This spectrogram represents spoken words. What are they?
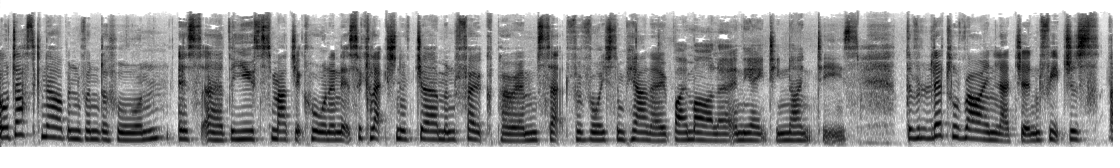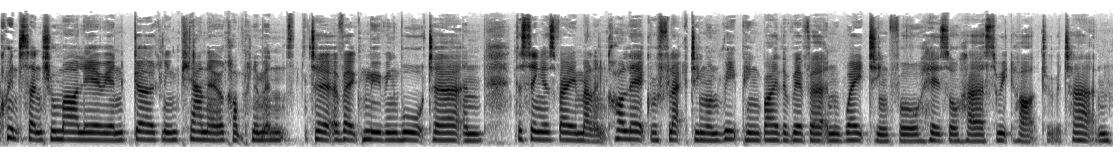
Well, Das Knaben Wunderhorn is uh, the youth's magic horn, and it's a collection of German folk poems set for voice and piano by Mahler in the 1890s. The Little Rhine legend features quintessential Mahlerian gurgling piano accompaniments to evoke moving water, and the singer's very melancholic, reflecting on reaping by the river and waiting for his or her sweetheart to return.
